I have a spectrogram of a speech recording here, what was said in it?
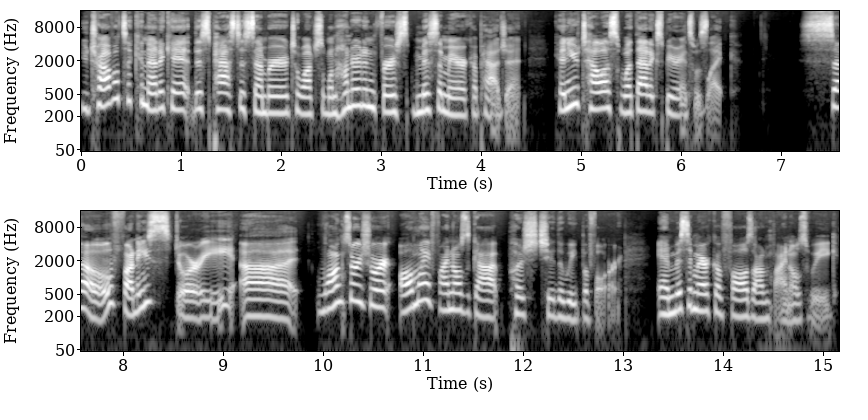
You traveled to Connecticut this past December to watch the 101st Miss America pageant. Can you tell us what that experience was like? So, funny story. Uh, long story short, all my finals got pushed to the week before, and Miss America falls on finals week.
